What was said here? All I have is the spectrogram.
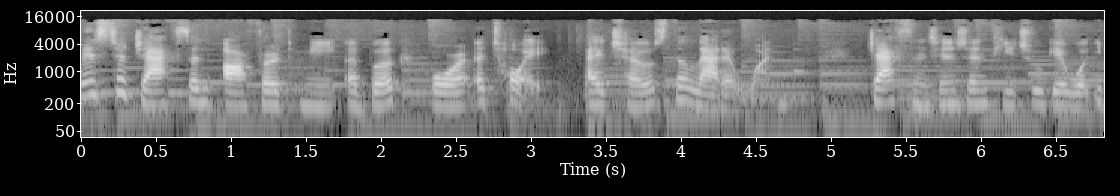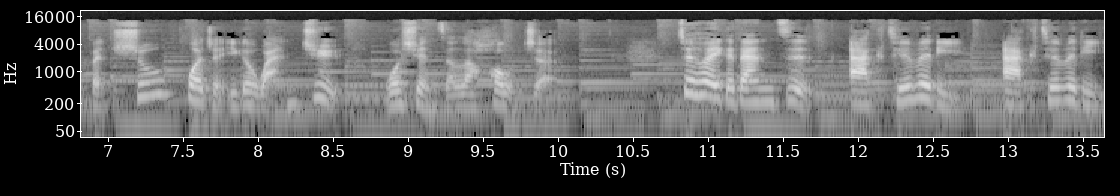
Mr. Jackson offered me a book or a toy. I chose the latter one. Jackson 先生提出给我一本书或者一个玩具，我选择了后者。最后一个单字 activity，activity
